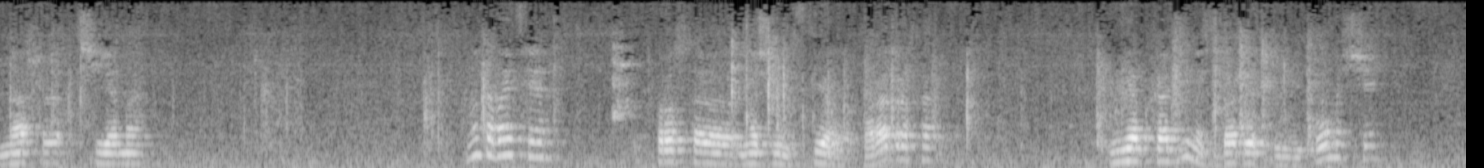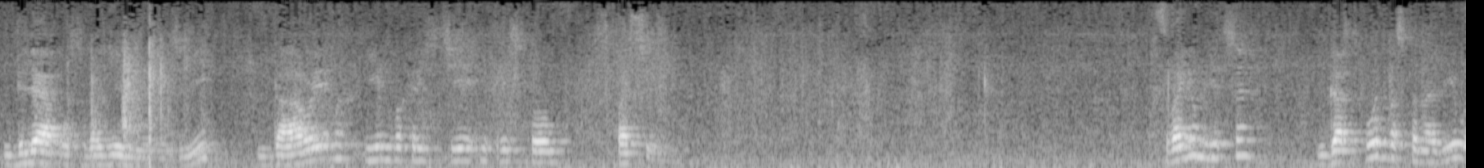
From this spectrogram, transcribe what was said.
наша тема. Ну давайте просто начнем с первого параграфа. Необходимость божественной помощи для усвоения людьми, даруемых им во Христе и Христом спасения. В своем лице Господь восстановил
